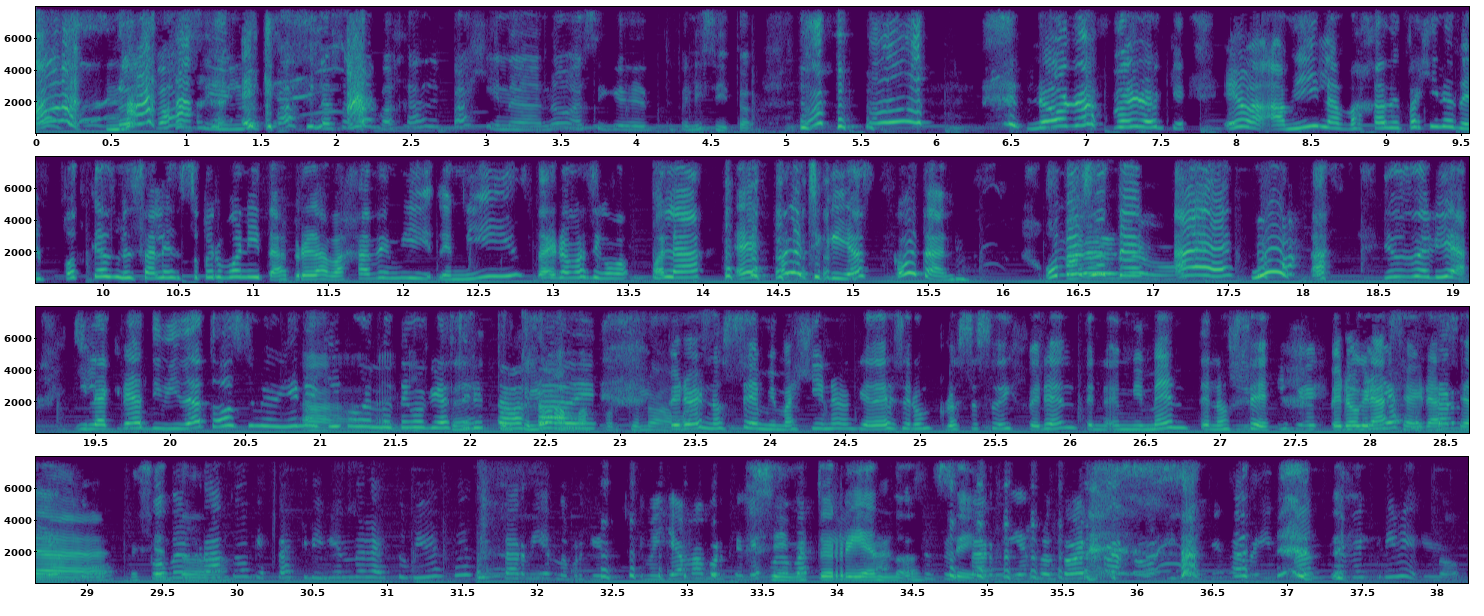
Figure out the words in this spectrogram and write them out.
No es fácil, no es fácil hacer las bajadas de página, ¿no? Así que te felicito. No, no, pero que, Eva, a mí las bajadas de páginas del podcast me salen súper bonitas, pero las bajadas de mi, de mi Instagram así como, hola, eh, hola chiquillas, ¿cómo están? Un besote, ah, uh, y eso pasaría. Y la creatividad, todo se me viene aquí Ah, cuando tengo que hacer esta ¿Por qué lo bajada. de- amas? ¿Por qué lo Pero amas? no sé, me imagino que debe ser un proceso diferente en, en mi mente, no sé. Y Pero gracias, gracias, Todo el rato que está escribiendo las estupideces se está riendo porque me llama por teléfono. Sí, me estoy escribirla. riendo, sí. se está riendo todo el rato y se empieza a reír antes de escribirlo.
